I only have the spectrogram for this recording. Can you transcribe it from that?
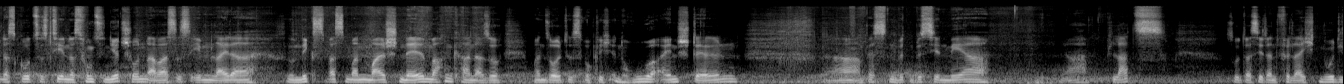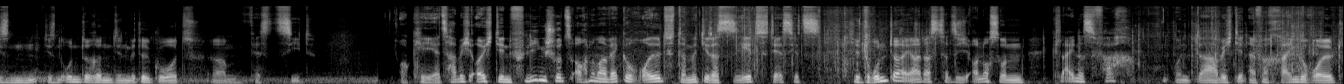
das Gurtsystem, das funktioniert schon, aber es ist eben leider so nichts, was man mal schnell machen kann. Also man sollte es wirklich in Ruhe einstellen. Ja, am besten mit ein bisschen mehr ja, Platz, so dass ihr dann vielleicht nur diesen, diesen unteren, den Mittelgurt ähm, festzieht. Okay, jetzt habe ich euch den Fliegenschutz auch nochmal weggerollt, damit ihr das seht. Der ist jetzt hier drunter. Ja, das ist tatsächlich auch noch so ein kleines Fach. Und da habe ich den einfach reingerollt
